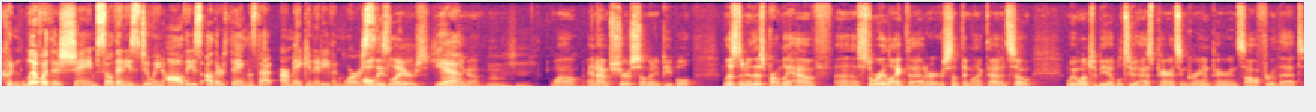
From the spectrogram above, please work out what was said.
couldn't live with his shame. So then he's hmm. doing all these other things that are making it even worse. all these layers Yeah. Mm. Wow. And I'm sure so many people listening to this probably have a story like that or, or something like that. And so we want to be able to, as parents and grandparents, offer that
